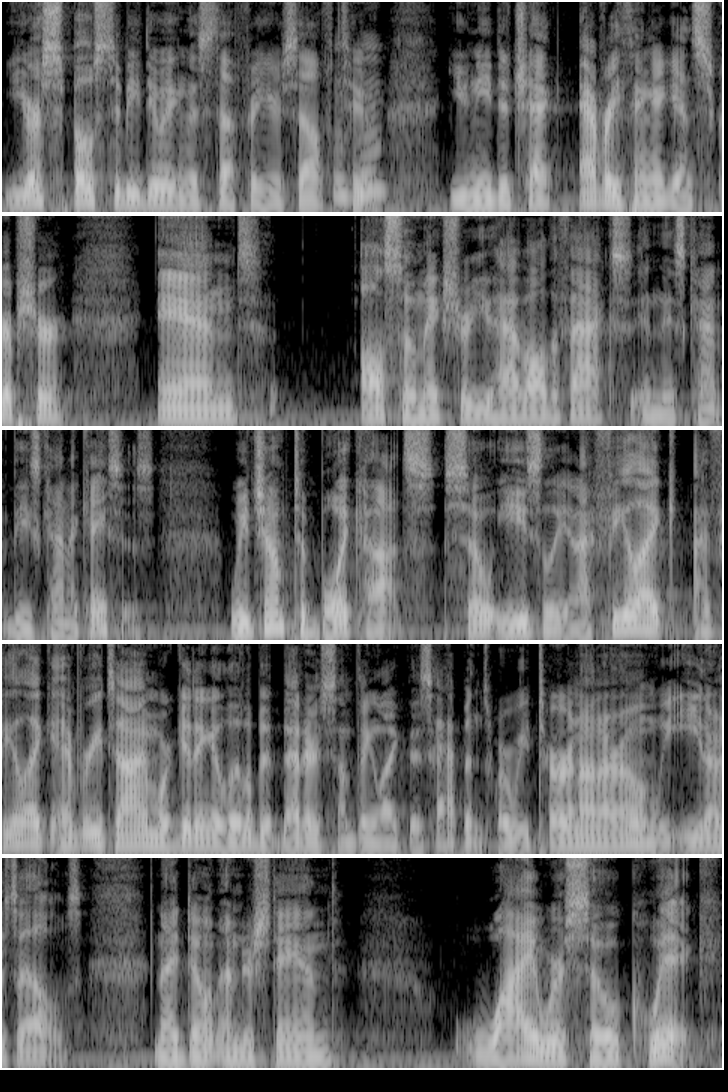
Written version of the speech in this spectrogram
You're supposed to be doing this stuff for yourself too. Mm-hmm. You need to check everything against scripture and also make sure you have all the facts in this kind these kind of cases. We jump to boycotts so easily and I feel like I feel like every time we're getting a little bit better something like this happens where we turn on our own, we eat ourselves. And I don't understand why we're so quick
